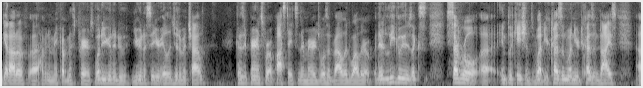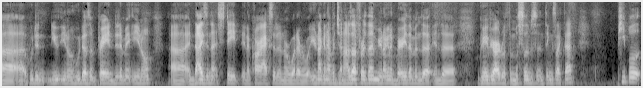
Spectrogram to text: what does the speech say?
get out of uh, having to make up missed prayers, what are you gonna do? You're gonna say you're illegitimate child? Because your parents were apostates and their marriage wasn't valid while they're they're legally there's like s- several uh, implications. What your cousin when your cousin dies uh, uh, who didn't you you know who doesn't pray and didn't you know uh, and dies in that state in a car accident or whatever what you're not gonna have a janaza for them you're not gonna bury them in the in the graveyard with the Muslims and things like that people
